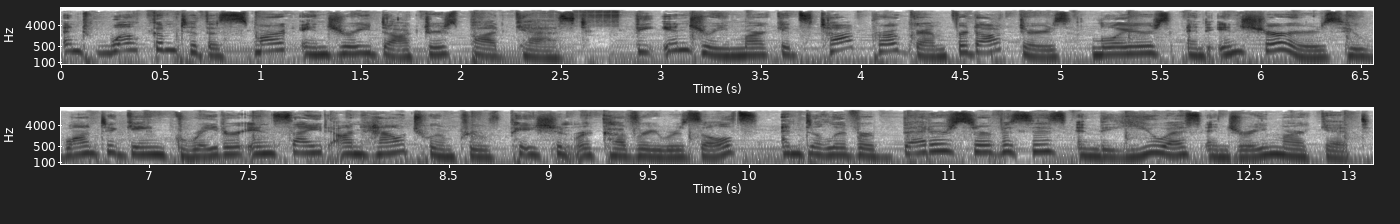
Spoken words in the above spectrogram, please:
and welcome to the Smart Injury Doctors Podcast, the injury market's top program for doctors, lawyers, and insurers who want to gain greater insight on how to improve patient recovery results and deliver better services in the U.S. injury market.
